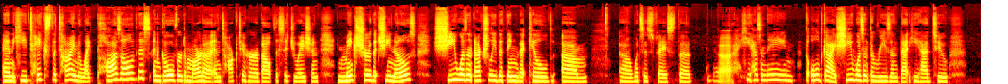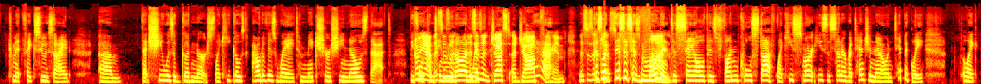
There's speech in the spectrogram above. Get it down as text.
And he takes the time to like pause all of this and go over to Marta and talk to her about the situation and make sure that she knows she wasn't actually the thing that killed um uh what's his face the uh he has a name the old guy she wasn't the reason that he had to commit fake suicide um that she was a good nurse like he goes out of his way to make sure she knows that before oh yeah, this continuing isn't on this with isn't just a job Yeah. for him. This isn't because like this is his fun. moment to say all of his fun cool stuff like he's smart he's the center of attention now and typically like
